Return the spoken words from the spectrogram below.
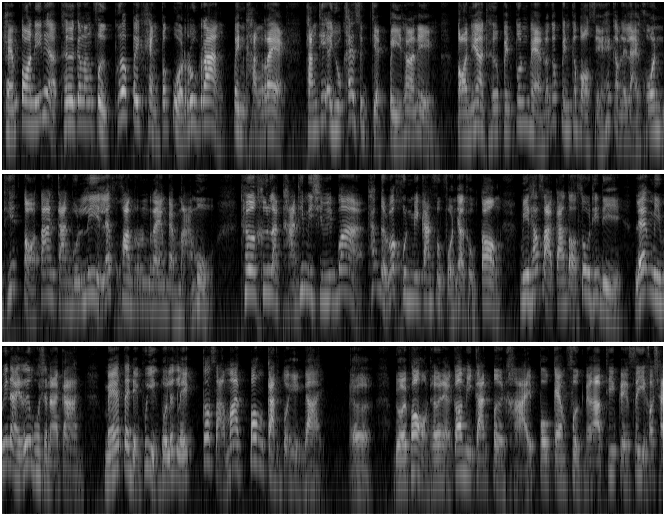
แถมตอนนี้เนี่ยเธอกำลังฝึกเพื่อไปแข่งประกวดรูปร่างเป็นครั้งแรก ทั้งที่อายุแค่ 17 ปีเท่านั้นเอง ตอนนี้เธอเป็นต้นแบบแล้วก็เป็นกระบอกเสียงให้กับหลาย ๆ คนที่ต่อต้านการบูลลี่ และความรุนแรงแบบหมาหมู่ เธอคือหลักฐานที่มีชีวิตว่า ถ้าเกิดว่าคุณมีการฝึกฝนอย่างถูกต้อง มีทักษะการต่อสู้ที่ดี และมีวินัยเรื่องโภชนาการ แม้แต่เด็กผู้หญิงตัวเล็ก ๆ ก็สามารถป้องกันตัวเองได้ เออโดยพ่อของเธอเนี่ยก็มีการเปิดขายโปรแกรมฝึกนะครับที่เกรซี่เขาใช้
